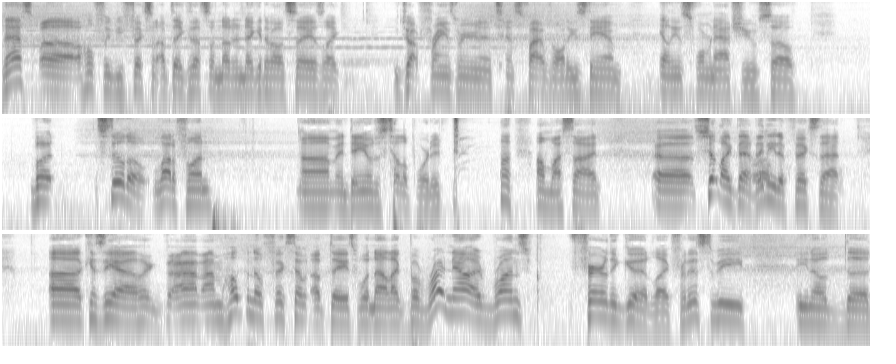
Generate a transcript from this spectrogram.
That's uh, hopefully be fixed and update because that's another negative I would say is like you drop frames when you're in an intense fight with all these damn aliens swarming at you. So, but still though, a lot of fun. Um, and Daniel just teleported on my side. Uh, shit like that. They need to fix that. Uh, cause yeah, like I'm, hoping they'll fix that with updates, whatnot. Like, but right now it runs fairly good. Like for this to be, you know, the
